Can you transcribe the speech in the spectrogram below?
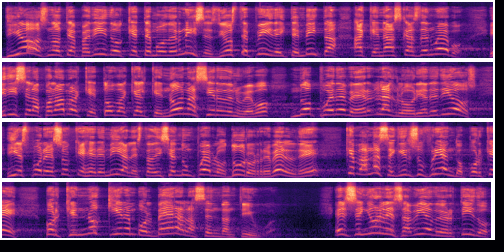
Dios no te ha pedido que te modernices, Dios te pide y te invita a que nazcas de nuevo. Y dice la palabra que todo aquel que no naciere de nuevo no puede ver la gloria de Dios. Y es por eso que Jeremías le está diciendo a un pueblo duro, rebelde, que van a seguir sufriendo. ¿Por qué? Porque no quieren volver a la senda antigua. El Señor les había advertido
